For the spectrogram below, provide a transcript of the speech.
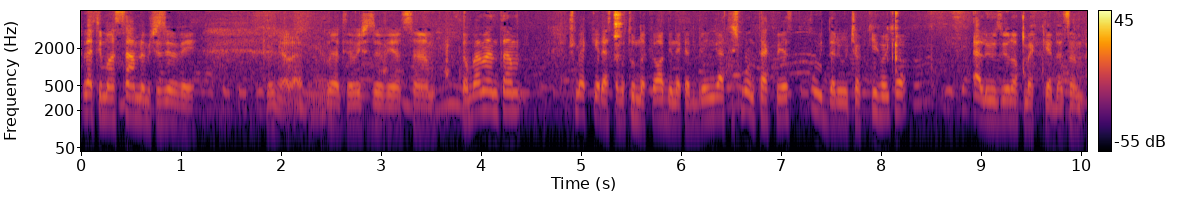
Lehet, hogy már a szám nem is az övé. Könnyen lehet. Lehet, hogy nem is az övé a szám. Szóval bementem, és megkérdeztem, hogy tudnak-e adni neked bringát, és mondták, hogy ez úgy derül csak ki, hogyha előző nap megkérdezem.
